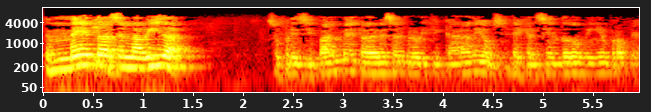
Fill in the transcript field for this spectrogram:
metas en la vida, su principal meta debe ser glorificar a Dios ejerciendo dominio propio.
